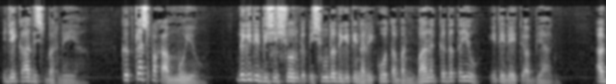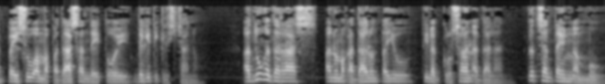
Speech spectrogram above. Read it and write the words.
iti kadis Barnea. Kat kas pakaamuyo, digiti desisyon kat isuda digiti narikot a banbanag kada tayo, iti dayto abiyag. Agpaiso ang mapadasan daytoy dagiti Kristiyano. Adu nga daras, ano makadanon tayo, tinagkrusan adalan, kat san tayo nga mo,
